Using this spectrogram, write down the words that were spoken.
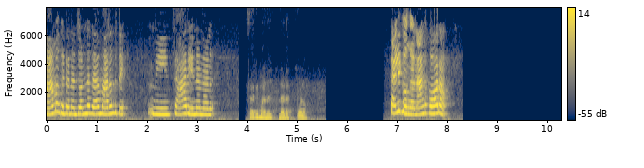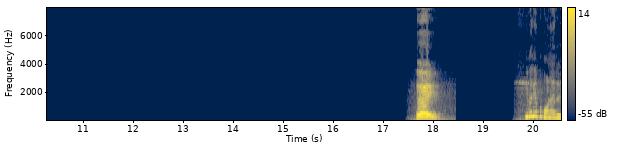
மாமா கிட்ட நான் சொன்னதை மறந்துட்டேன் நீ சாரி என்ன நானு சரி மனு நட போலாம். தள்ளிக்கோங்க நாங்க போறோம். ஏய் இவர் எப்ப போனாரு?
